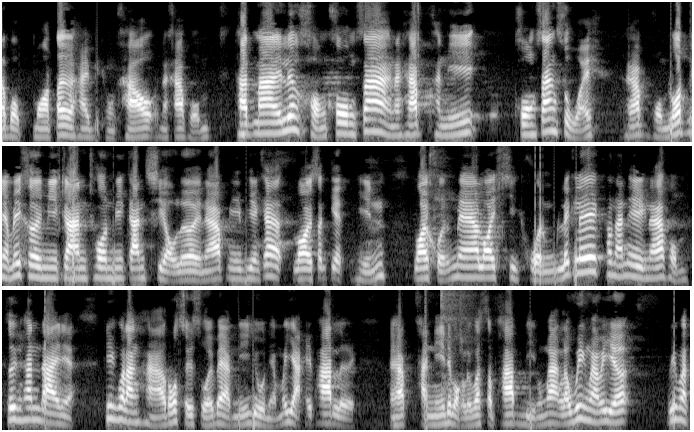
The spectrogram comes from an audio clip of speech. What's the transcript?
ระบบมอเตอร์ไฮบริดของเขานะครับผมถัดมาในเรื่องของโครงสร้างนะครับคันนี้โครงสร้างสวย นะครับผมรถเนี่ยไม่เคยมีการชนมีการเฉี่ยวเลยนะครับมีเพียงแค่รอยสะเก็ดหิน รอยขนแมวรอยขีดข่วนเล็ก ๆ เท่านั้นเองนะครับผมซึ่งท่านใดเนี่ยที่กำลังหารถสวยๆแบบนี้อยู่เนี่ยไม่อยากให้พลาดเลยนะครับคันนี้ได้บอกเลยว่าสภาพดีมากๆแล้ววิ่งมาไม่เยอะวิ่งมา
